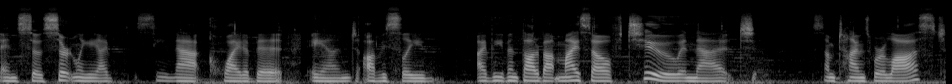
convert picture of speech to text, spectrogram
and so certainly I've seen that quite a bit. And obviously I've even thought about myself too in that sometimes we're lost.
